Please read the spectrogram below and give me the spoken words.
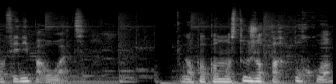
on finit par what. Donc on commence toujours par pourquoi.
